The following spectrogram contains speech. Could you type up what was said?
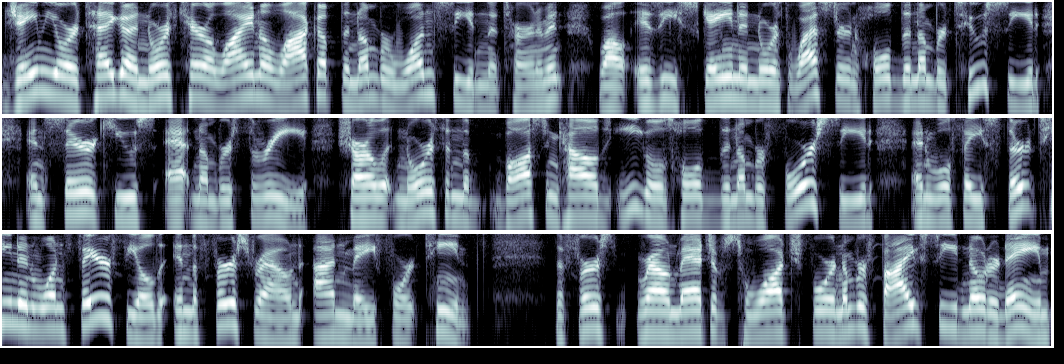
Jamie Ortega and North Carolina lock up the number 1 seed in the tournament, while Izzy Scane and Northwestern hold the number 2 seed and Syracuse at number 3. Charlotte North and the Boston College Eagles hold the number 4 seed and will face 13 and 1 Fairfield in the first round on May 14th. The first round matchups to watch for number five seed Notre Dame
